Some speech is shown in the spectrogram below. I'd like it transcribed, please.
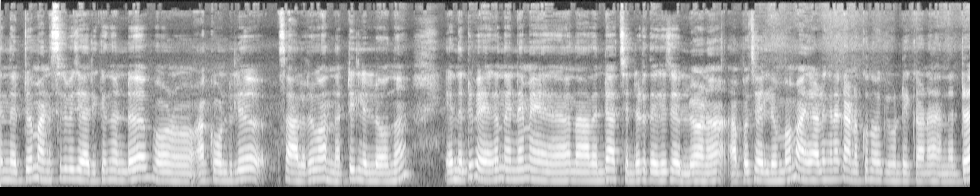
എന്നിട്ട് മനസ്സിൽ വിചാരിക്കുന്നുണ്ട് അക്കൗണ്ടിൽ സാലറി വന്നിട്ടില്ലല്ലോ എന്ന് എന്നിട്ട് വേഗം തന്നെ മേഘനാഥന്റെ അച്ഛന്റെ അടുത്തേക്ക് ചെല്ലുവാണ്. അപ്പോൾ ചെല്ലുമ്പം അയാളിങ്ങനെ കണക്ക് നോക്കിക്കൊണ്ടിരിക്കുകയാണ് എന്നിട്ട്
